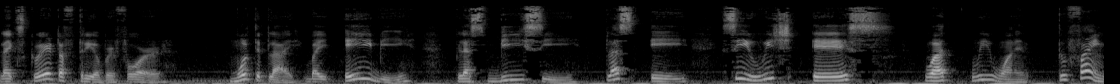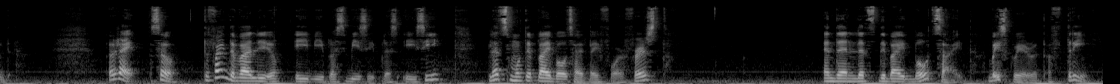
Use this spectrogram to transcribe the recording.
like square root of 3 over 4 multiplied by AB plus BC plus AC which is what we want to find. Alright, so to find the value of AB plus BC plus AC, let's multiply both sides by 4 first. And then let's divide both sides by square root of 3.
